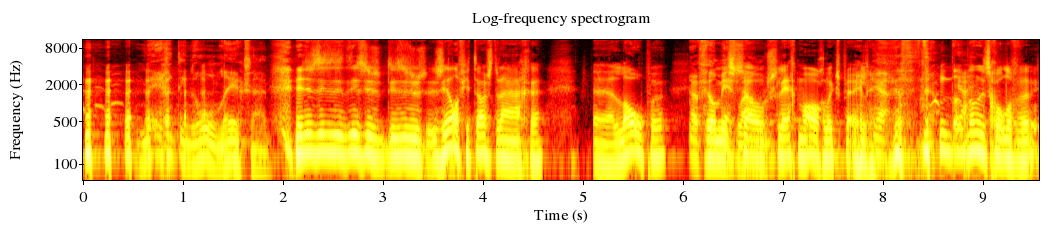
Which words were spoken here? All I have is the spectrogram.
19 hol leeg zijn. nee, dus, dit, is, dit, is dus, dit is dus zelf je tas dragen, eh, lopen, Ja, veel misslaan. zo slecht mogelijk spelen. Ja. dan, dan, dan is golven,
